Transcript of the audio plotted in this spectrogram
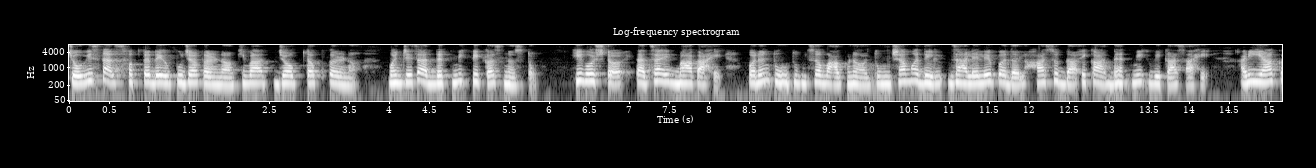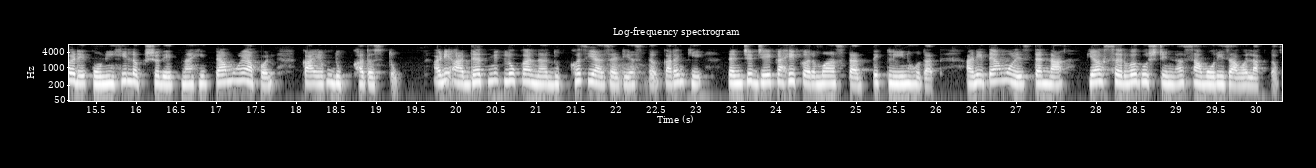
चोवीस तास फक्त देवपूजा करणं किंवा जॉब तप करणं म्हणजेच आध्यात्मिक विकास नसतो. ही गोष्ट त्याचा एक भाग आहे. परंतु तुमचं वागणं तुमच्यामधील झालेले बदल हा सुद्धा एक आध्यात्मिक विकास आहे. आणि याकडे कोणीही लक्ष देत नाही त्यामुळे आपण कायम दुःखात असतो. आणि आध्यात्मिक लोकांना दुःखच यासाठी असतं कारण की त्यांचे जे काही कर्म असतात ते क्लीन होतात. आणि त्यामुळेच त्यांना या सर्व गोष्टींना सामोरी जावं लागतं.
